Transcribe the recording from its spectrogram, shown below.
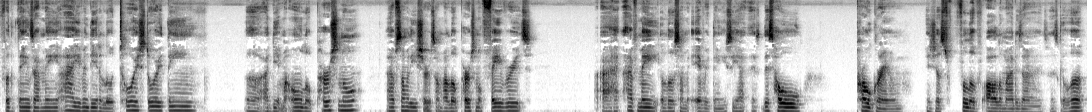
for the things I made. I even did a little Toy Story theme. Uh, I did my own little personal. I have some of these shirts on my little personal favorites. I I've made a little some of everything. You see, I, this whole program is just full of all of my designs. Let's go up.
